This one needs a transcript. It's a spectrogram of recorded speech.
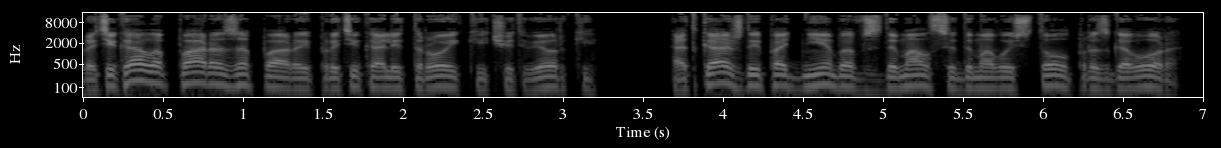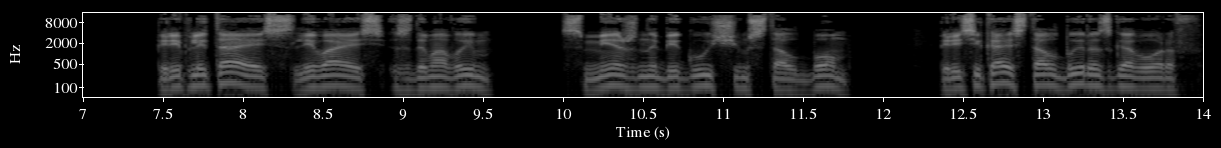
Протекала пара за парой, протекали тройки, четверки. От каждой под небо вздымался дымовой столб разговора. Переплетаясь, сливаясь с дымовым, смежно бегущим столбом, пересекая столбы разговоров,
